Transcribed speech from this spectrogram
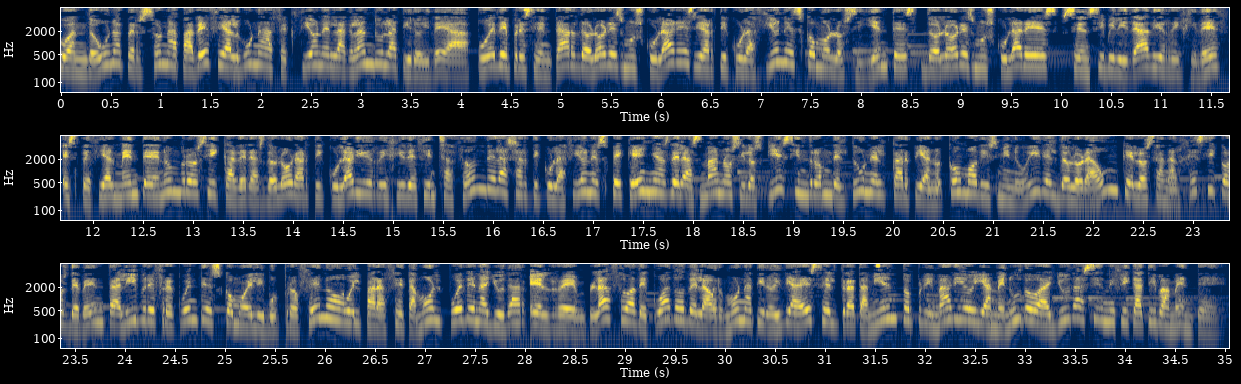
Cuando una persona padece alguna afección en la glándula tiroidea, puede presentar dolores musculares y articulaciones como los siguientes, dolores musculares, sensibilidad y rigidez, especialmente en hombros y caderas. Dolor articular y rigidez hinchazón de las articulaciones pequeñas de las manos y los pies. Síndrome del túnel carpiano. Cómo disminuir el dolor aunque los analgésicos de venta libre frecuentes como el ibuprofeno o el paracetamol pueden ayudar, el reemplazo adecuado de la hormona tiroidea es el tratamiento primario y a menudo ayuda significativamente.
